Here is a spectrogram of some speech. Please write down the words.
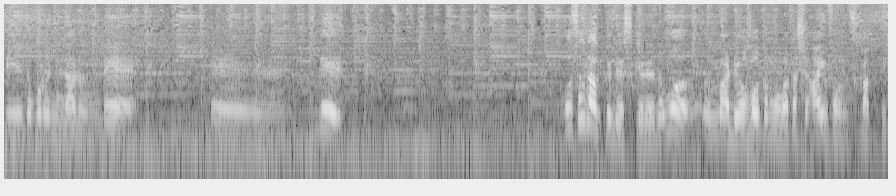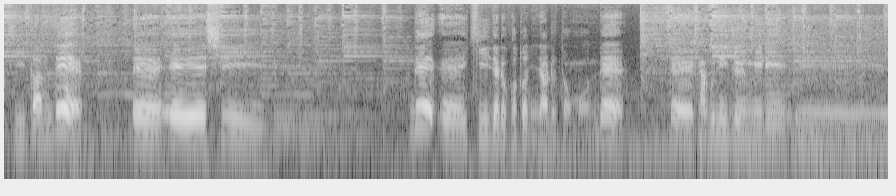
っていうところになるんで、えー、でおそらくですけれども、まあ、両方とも私 iPhone 使って聞いたんで、えー、AAC で、えー、聞いてることになると思うんで、えー、120ミリ、え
